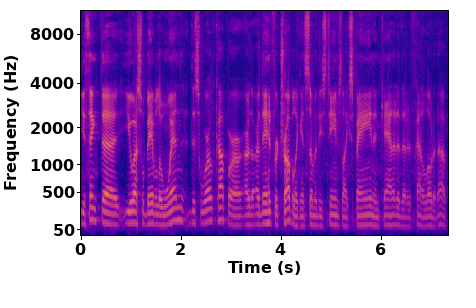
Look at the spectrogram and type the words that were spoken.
You think the U.S. will be able to win this World Cup, or are, are they in for trouble against some of these teams like Spain and Canada that have kind of loaded up?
